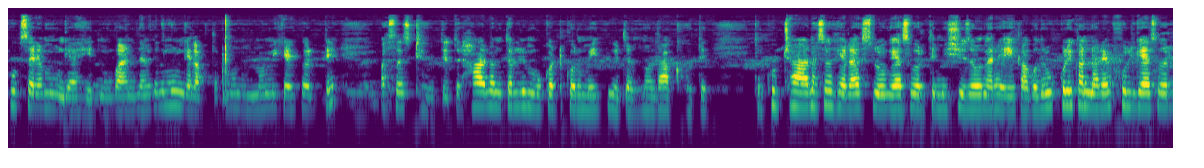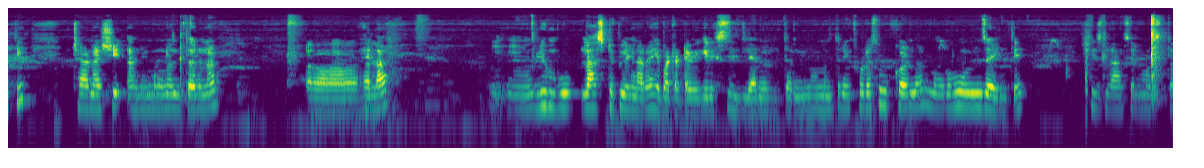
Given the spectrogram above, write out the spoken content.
खूप साऱ्या मुंग्या आहेत. मग बांधल्यानंतर मुंग्या लागतात. म्हणून मग मी काय करते असंच ठेवते. तर हा नंतर लिंबू कट करून मी पिळतात मला दाखवते. तर खूप छान असं ह्याला स्लो गॅसवरती मी शिजवणार आहे. एक अगोदर उकळी करणार आहे. फुल गॅसवरती छान अशी. आणि मग नंतर ना ह्याला लिंबू लास्ट पिळणार आहे बटाटा वगैरे शिजल्यानंतर. मग नंतर एक थोडंसं उकळणार मग होऊन जाईल ते. शिजला असेल मस्त.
